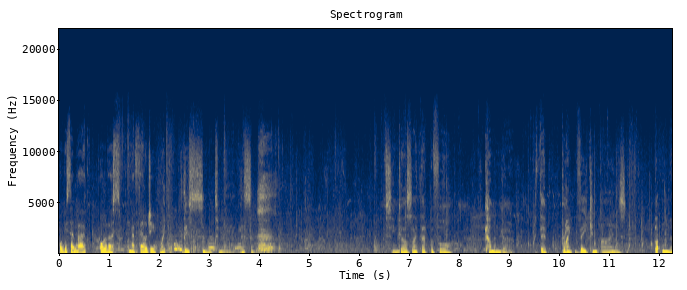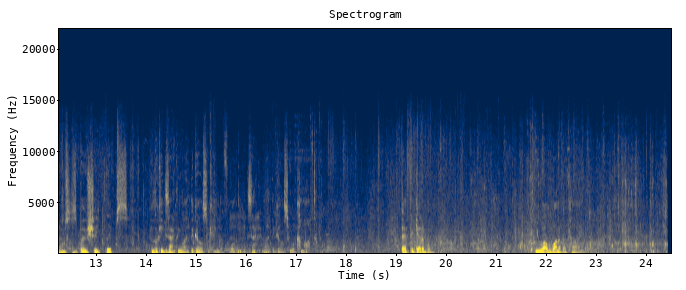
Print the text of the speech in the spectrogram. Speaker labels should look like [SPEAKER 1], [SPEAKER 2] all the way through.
[SPEAKER 1] We'll be sent back. All of us. I've failed you.
[SPEAKER 2] Wait, listen to me. Listen. I've seen girls like that before. Come and go. With their bright, vacant eyes, button noses, bow shaped lips. Who look exactly like the girls who came before them, exactly like the girls who will come after them. They're forgettable. You are one of a kind.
